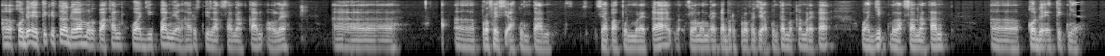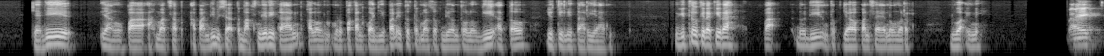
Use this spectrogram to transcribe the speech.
uh, kode etik itu adalah merupakan kewajiban yang harus dilaksanakan oleh uh, uh, profesi akuntan. Siapa pun mereka, selama mereka berprofesi akuntan, maka mereka wajib melaksanakan uh, kode etiknya. Jadi yang Pak Ahmad Apandi bisa tebak sendiri kan, kalau merupakan kewajiban itu termasuk deontologi atau utilitarian. Begitu kira-kira Dodi untuk jawaban saya nomor dua ini. Baik,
